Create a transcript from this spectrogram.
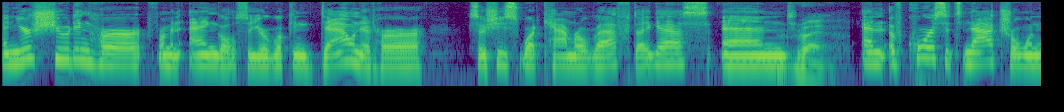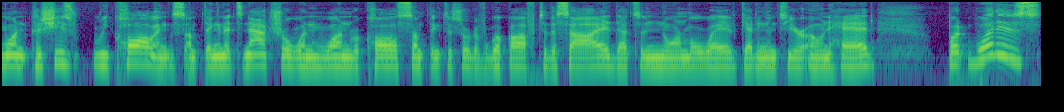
And you're shooting her from an angle, so you're looking down at her. So she's what camera left, I guess. And Right. And of course, it's natural when one, because she's recalling something, and it's natural when one recalls something to sort of look off to the side. That's a normal way of getting into your own head. But what is,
